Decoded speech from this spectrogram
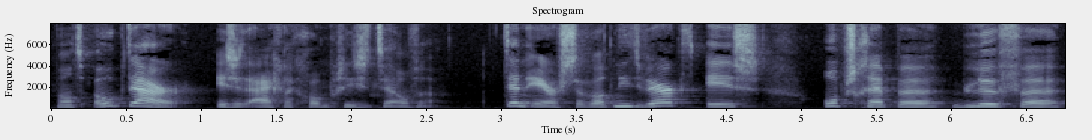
Want ook daar is het eigenlijk gewoon precies hetzelfde. Ten eerste, wat niet werkt is opscheppen, bluffen,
